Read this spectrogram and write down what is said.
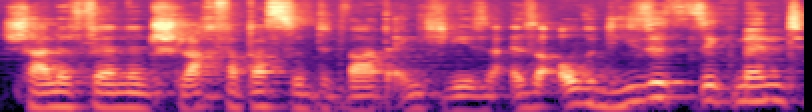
Charlotte Flair einen Schlag verpasst und das war eigentlich gewesen. Also auch dieses Segment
